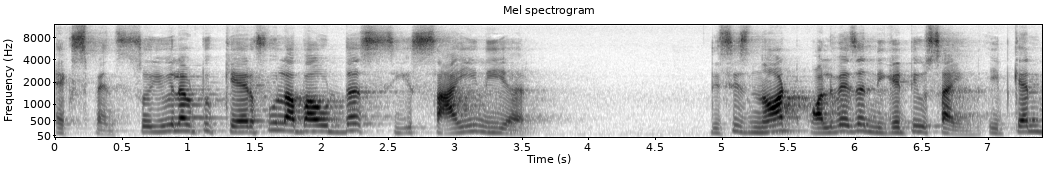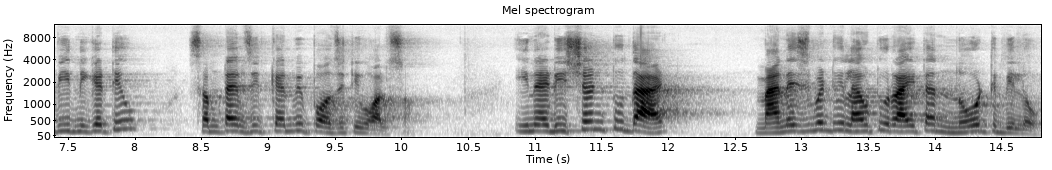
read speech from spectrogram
expense. So you will have to careful about the sign here. This is not always a negative sign, it can be negative, sometimes it can be positive also. In addition to that, management will have to write a note below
